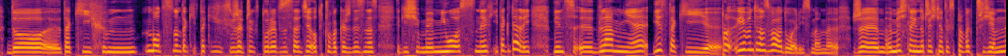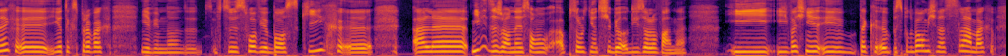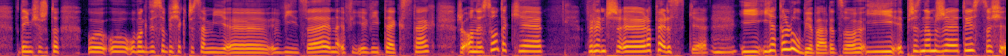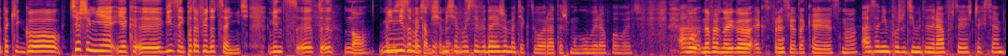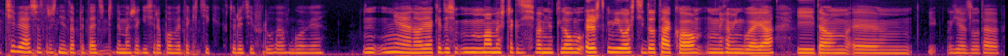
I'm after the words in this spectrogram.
do takich mm, mocno takich, takich rzeczy, które w zasadzie odczuwa każdy z nas, jakichś miłosnych i tak dalej. Więc dla mnie jest taki, ja bym to nazwała dualizmem, że myślę jednocześnie o tych sprawach przyziemnych i o tych sprawach, nie wiem, no, w cudzysłowie boskich, ale nie widzę, że one są absolutnie od siebie odizolowane. I, i właśnie i tak e, spodobało mi się na slamach. Wydaje mi się, że to u, u, u Magdy Sobiesiak czasami e, widzę w, w jej tekstach, że one są takie wręcz e, raperskie. Mhm. I, I, ja to lubię bardzo. I przyznam, że to jest coś takiego, cieszy mnie, jak e, widzę i potrafię docenić. Więc e, to, no, nie, nie zamykam właśnie, się Mi się właśnie wydaje, że Maciek Tuora też mógłby rapować. A, na pewno jego ekspresja taka jest, no. A zanim porzucimy ten rap, to jeszcze chciałam ciebie, Asia, strasznie zapytać, czy ty masz jakiś rapowy tekcik, który ci fruwa w głowie? Nie, no ja kiedyś mam jeszcze gdzieś we mnie tlą resztki miłości do Taco Hemingwaya i tam, ym, Jezu, ta,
